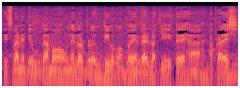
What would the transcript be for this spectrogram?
principalmente buscamos un Nelor productivo, como pueden verlo aquí ustedes a, Pradesh.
